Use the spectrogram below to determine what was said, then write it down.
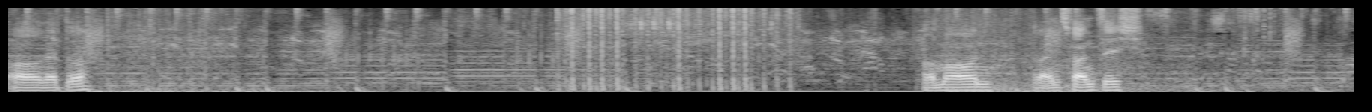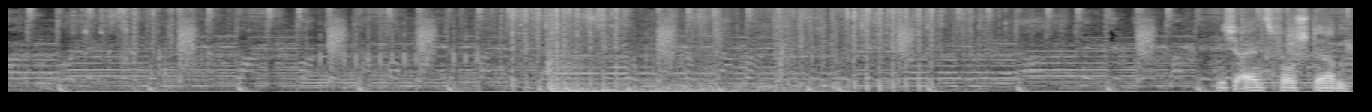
Oh, Wetter. Come on. 23. Nicht eins vorsterben.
